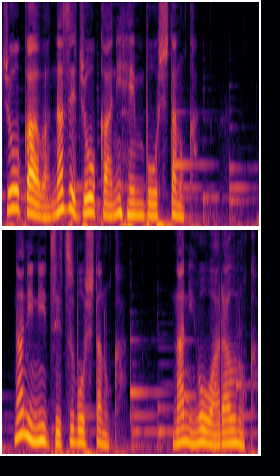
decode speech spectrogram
ジョーカーはなぜジョーカーに変貌したのか。何に絶望したのか。何を笑うのか。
